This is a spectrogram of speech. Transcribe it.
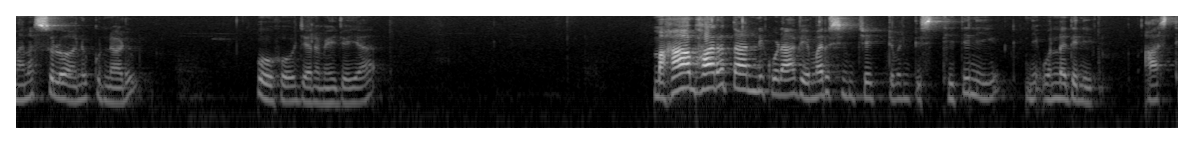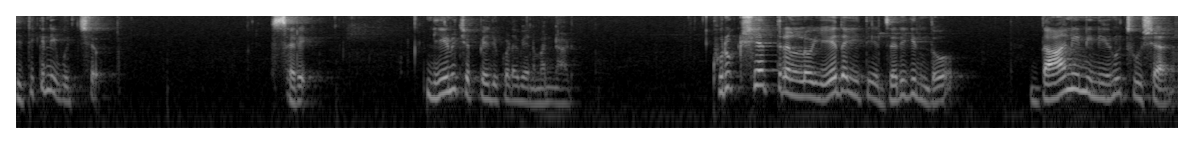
మనస్సులో అనుకున్నాడు ఓహో జనమేజయ మహాభారతాన్ని కూడా విమర్శించేటువంటి స్థితిని నీ- ఉన్నది నీకు ఆ స్థితికి నీ వచ్చావు. సరే నేను చెప్పేది కూడా వినమన్నాడు. కురుక్షేత్రంలో ఏదైతే జరిగిందో దానిని నేను చూశాను.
